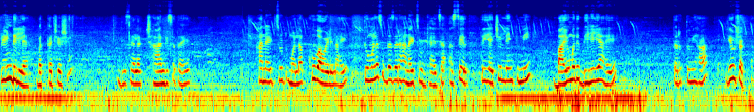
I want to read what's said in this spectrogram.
प्रिंट दिलेली आहे बदकाची अशी. दिसायला छान दिसत आहे. हा नाईट सूट मला खूप आवडलेला आहे. तुम्हाला सुद्धा जर हा नाईट सूट घ्यायचा असेल तर याची लिंक मी बायोमध्ये दिलेली आहे. तर तुम्ही हा घेऊ शकता.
